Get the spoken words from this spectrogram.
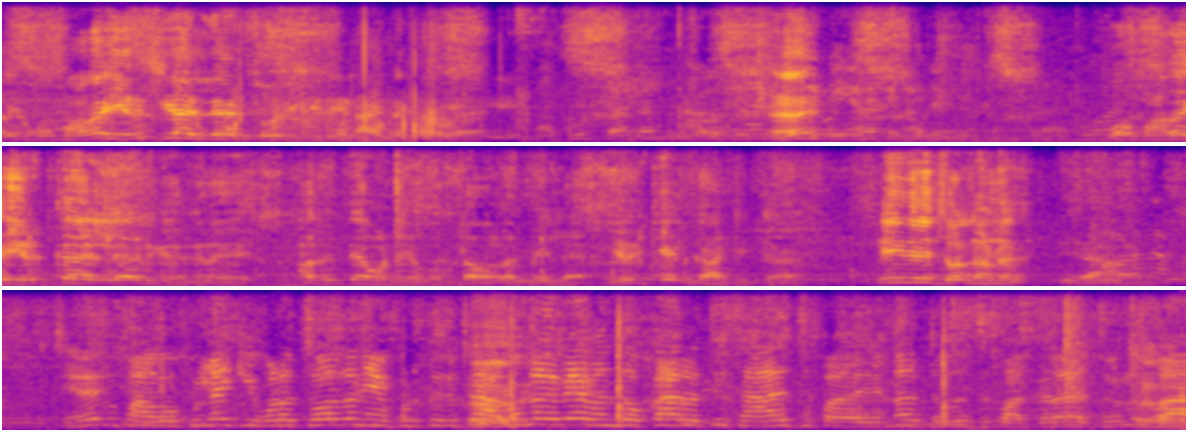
உன் மகன் இருக்கியா இல்லையான்னு சோதிக்குது நான் என்ன கேட்கிறேன்? உன் மகன் இருக்கா இல்லையான்னு கேக்குது அதுதான் உன்னைய கூப்பிட்டா வளமே இல்லை. இருக்கேன்னு காட்டிட்டேன். நீங்க சொல்லணும். அவ பிள்ளைக்கு இவ்வளவு சோதனையை கொடுத்துக்கிட்டு அவங்களவே வந்து உட்கார வச்சு சாதிச்சு என்ன சோதிச்சு பாக்குற? சொல்லுப்பா.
